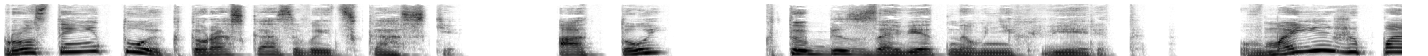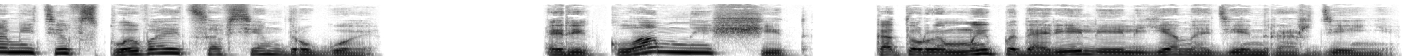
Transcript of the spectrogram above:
Просто не той, кто рассказывает сказки, а той, кто беззаветно в них верит. В моей же памяти всплывает совсем другое. Рекламный щит, который мы подарили Илье на день рождения.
